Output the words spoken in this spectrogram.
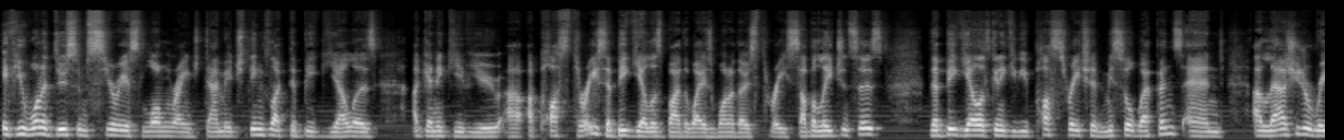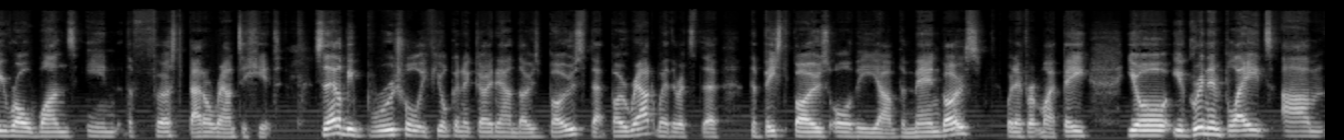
If you want to do some serious long range damage, things like the big yellers are going to give you uh, a plus three. So big yellers, by the way, is one of those three sub allegiances. The big yellow is going to give you plus three to missile weapons and allows you to re-roll ones in the first battle round to hit. So that'll be brutal if you're going to go down those bows, that bow route, whether it's the the beast bows or the um, the man bows whatever it might be. Your your Grinnin' Blades, um,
